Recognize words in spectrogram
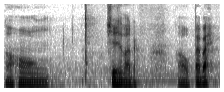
然后谢谢大家，然后，拜拜。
